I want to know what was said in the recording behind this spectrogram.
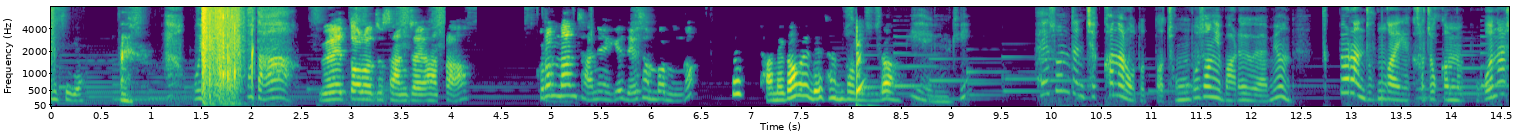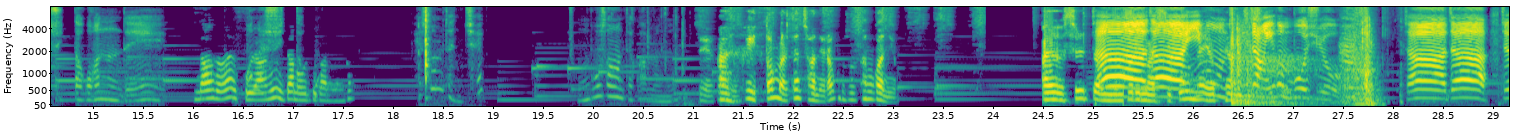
드시게. 오 이거 예쁘다 왜 떨어져서 앉아야 한다? 그럼 난 자네에게 내 산범인가? 자네가 왜 내 산범인가? 비행기? 훼손된 책 하나를 얻었다 정보상의 말에 의하면 특별한 누군가에게 가져가면 보관할 수 있다고 하는데 나 그래 고양이 이간 어디 갔는가? 훼손된 책? 정보상한테 가면은 네, 아유. 여기 있던 말든 자네랑 무슨 상관이요? 아유, 쓸데없는 소리 자, 마시고 내 옆에 앉아. 팀장 이건 무엇이오? 자, 자, 저,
